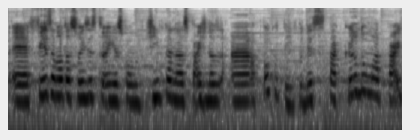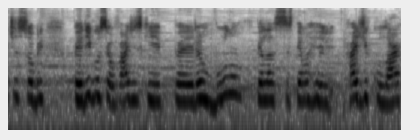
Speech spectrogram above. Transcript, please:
é, fez anotações estranhas com tinta nas páginas há pouco tempo, destacando uma parte sobre perigos selvagens que perambulam pelo sistema radicular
